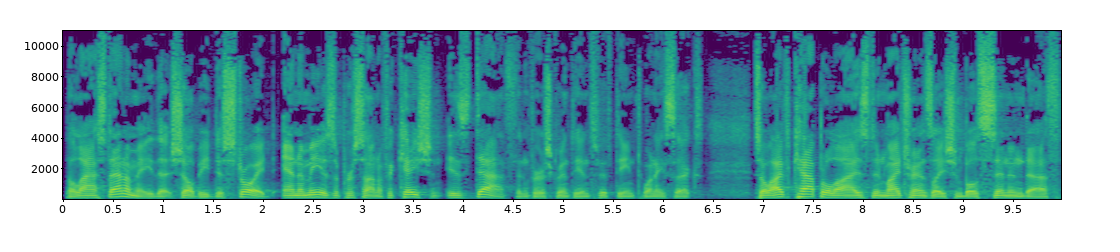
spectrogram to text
The last enemy that shall be destroyed. Enemy is a personification, is death in 1 Corinthians 15 26. So I've capitalized in my translation both sin and death.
